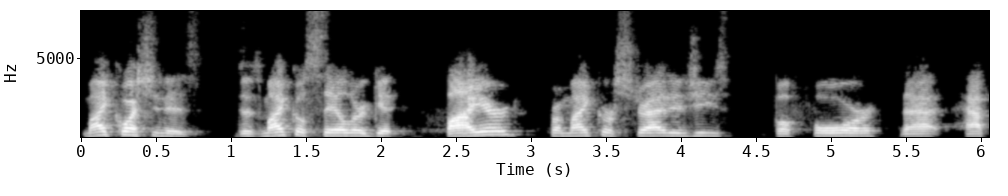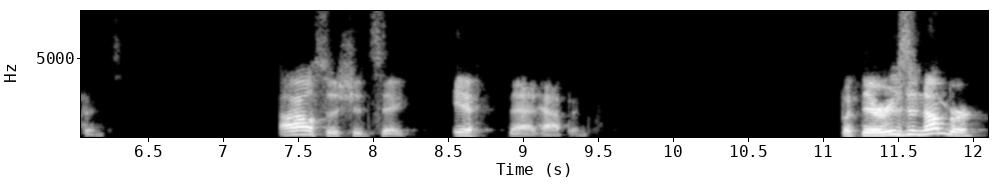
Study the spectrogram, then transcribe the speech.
My question is Does Michael Saylor get fired from MicroStrategies before that happens? I also should say, if that happens. But there is a number.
